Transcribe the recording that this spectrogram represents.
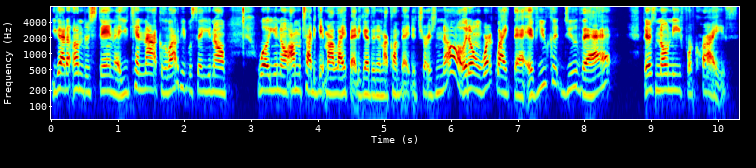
You got to understand that. You cannot, because a lot of people say, you know, well, you know, I'm to try to get my life back together, then I come back to church. No, it don't work like that. If you could do that, there's no need for Christ.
